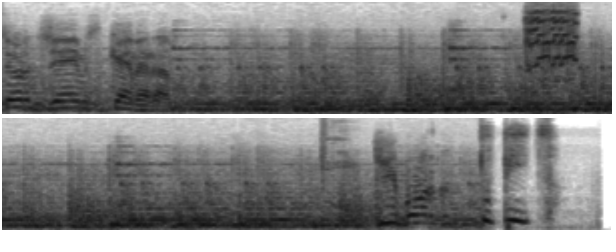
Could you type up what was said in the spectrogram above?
Сэр Джеймс Кэмерон. Киборг. Тупица.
